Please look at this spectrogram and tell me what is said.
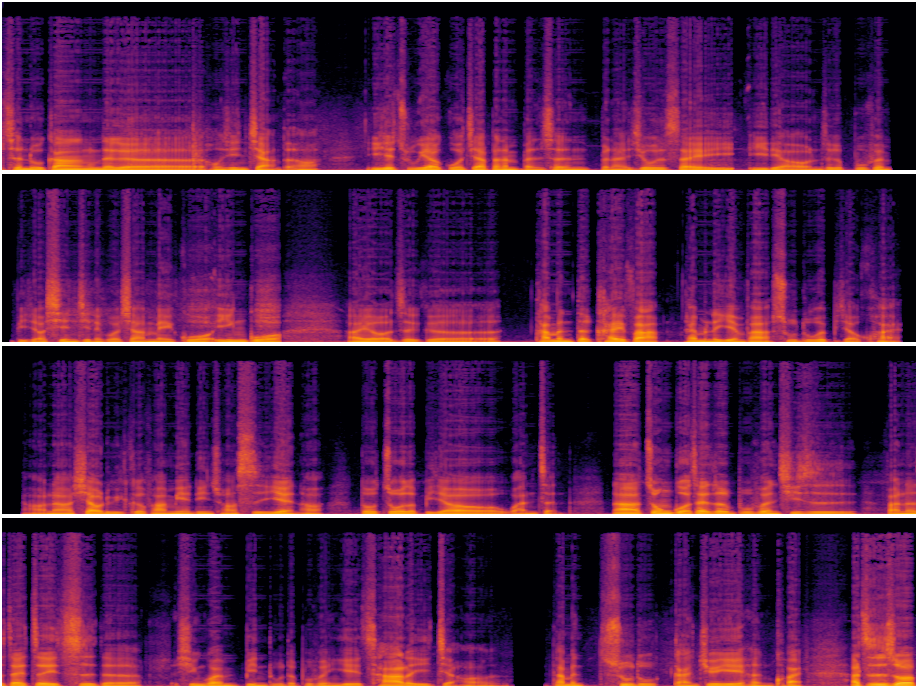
诚如刚刚那个红星讲的哈。一些主要国家，他们本身本来就是在医疗这个部分比较先进的国家，像美国、英国，还有这个他们的开发、他们的研发速度会比较快，好，那效率各方面、临床实验哈都做的比较完整。那中国在这个部分，其实反而在这一次的新冠病毒的部分也插了一脚哈，他们速度感觉也很快，啊，只是说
